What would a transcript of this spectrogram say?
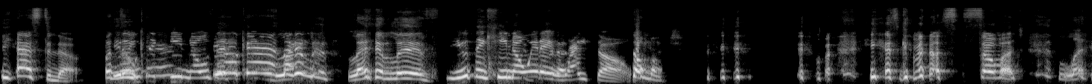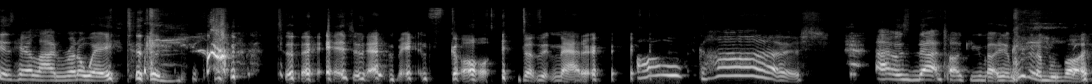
He has to know. But do you don't think care. he knows He that don't care. Let right? him live. Let him live. You think he know it ain't right though? So much. he has given us so much. Let his hairline run away to the to the edge of that man's skull. It doesn't matter. Oh gosh. I was not talking about him. We're gonna move on.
